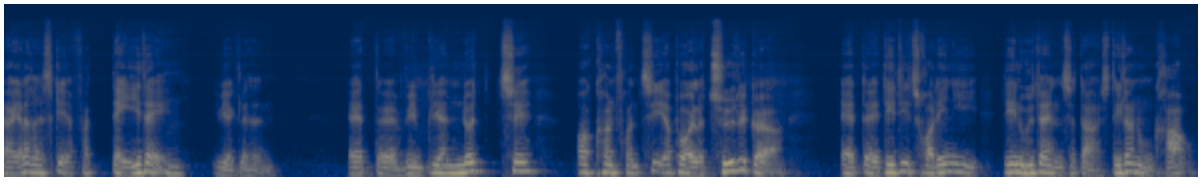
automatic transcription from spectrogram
der allerede sker fra dag i dag mm. i virkeligheden at øh, vi bliver nødt til at konfrontere på, eller tydeliggøre, at øh, det, de er trådt ind i, det er en uddannelse, der stiller nogle krav,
